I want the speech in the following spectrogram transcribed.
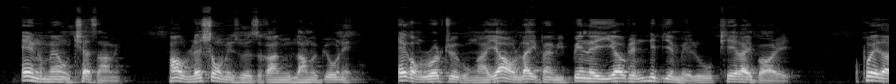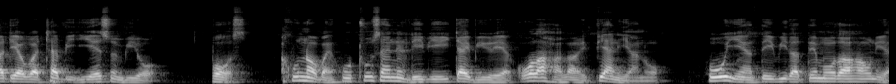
။အဲ့ငမန်းကိုချက်စားမယ်။ ငါ့ကိုလက်လျှော့မယ်ဆိုတဲ့စကားမျိုးလာမပြောနဲ့။အဲ့ကောင် Roderick ကိုငါရအောင်လိုက်ဖမ်းပြီးပင်လေရေရောက်တဲ့နှစ်ပြစ်မယ်လို့ဖြဲလိုက်ပါတယ်။အဖွဲ့သားတစ်ယောက်ကထပ်ပြီးရဲဆွန့်ပြီးတော့ boss အခုနောက်ပိုင်းဟိုထူးဆန်းတဲ့လေပြေကြီးတိုက်ပြီးကြတဲ့ကောလာဟာလာတွေပြန့်နေရနော်။ဟိုးရင်တေးပြီးသားတင်မောသားဟောင်းတွေက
